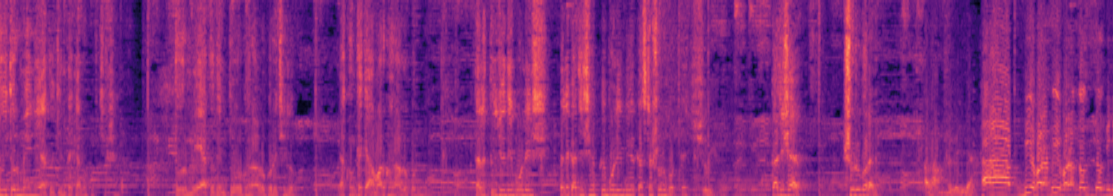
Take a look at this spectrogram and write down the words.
তুই তোর মেয়ে নিয়ে এত চিন্তা কেন করছিস হ্যাঁ? তোর মেয়ে এতদিন তোর ঘর আলো করেছিল, এখন থেকে আমার ঘর আলো করবে। তাহলে তুই যদি বলিস তাহলে কাজী সাহেবকে বলি বিয়ের কাজটা শুরু করতে। শুরু কাজী সাহেব শুরু করেন। আলহামদুলিল্লাহ। হ্যাঁ হ্যাঁ বিয়ে করান বিয়ে করান জলদি জলদি।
